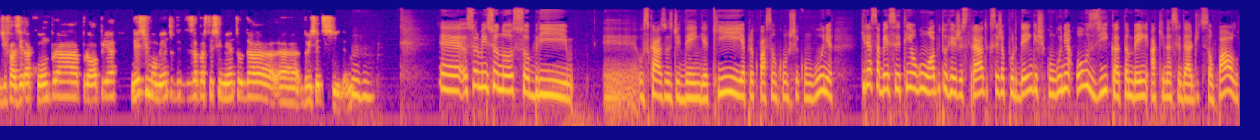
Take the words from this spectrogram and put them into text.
de fazer a compra própria neste momento de desabastecimento da, do inseticida. Né? Uhum. É, o senhor mencionou sobre os casos de dengue aqui e a preocupação com chikungunya. Queria saber se tem algum óbito registrado que seja por dengue, chikungunya ou zika também aqui na cidade de São Paulo.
